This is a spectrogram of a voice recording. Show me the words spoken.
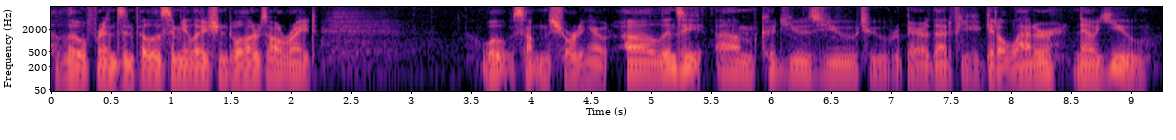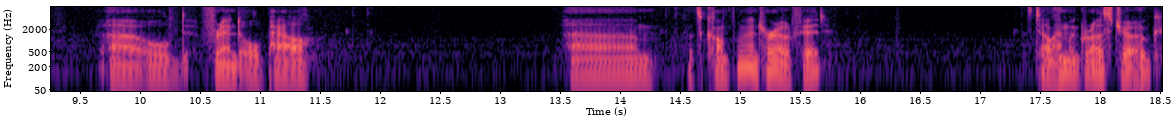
Hello, friends and fellow simulation dwellers. All right. Whoa, something's shorting out. Uh, Lindsay, um, could use you to repair that if you could get a ladder. Now you, uh, old friend, old pal. Um, let's compliment her outfit. Let's tell him a gross joke,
